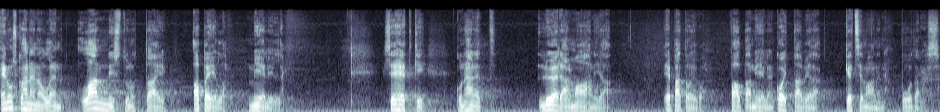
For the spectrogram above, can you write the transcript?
en usko hänen ollen lannistunut tai apeilla mielillä. Se hetki, kun hänet lyödään maahan ja epätoivo valtaa mieleen, koittaa vielä Ketsemaanen puutarhassa.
